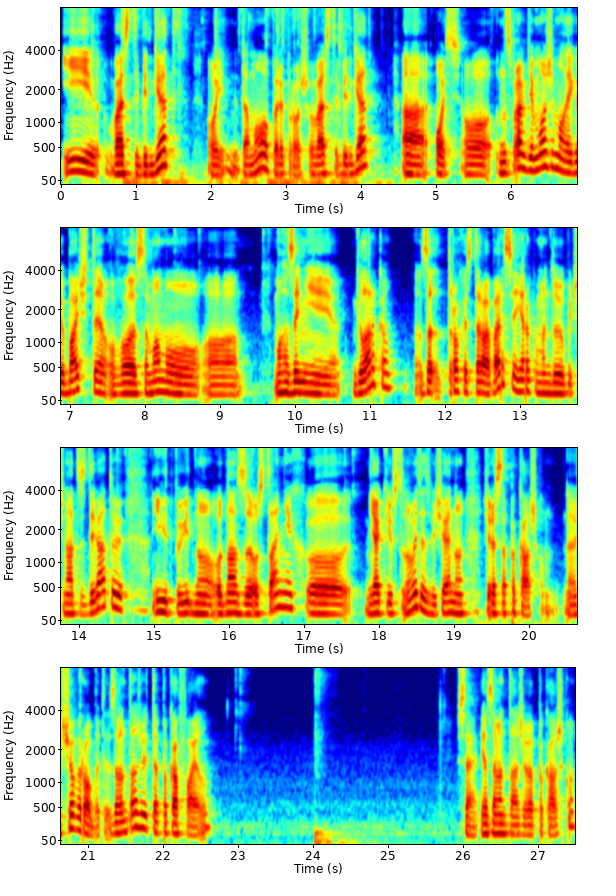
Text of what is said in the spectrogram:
і ввести BitGet. Ой, не та мова, перепрошую, ввести BitGet. А, ось, о, насправді можемо, але як ви бачите, в самому о, магазині Гіларка за, трохи стара версія. Я рекомендую починати з 9 і, відповідно, одна з останніх, о, як її встановити, звичайно, через АПК-шку. Е, Що ви робите? Завантажуєте АПК-файл. Все, я завантажив АПК-шку.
